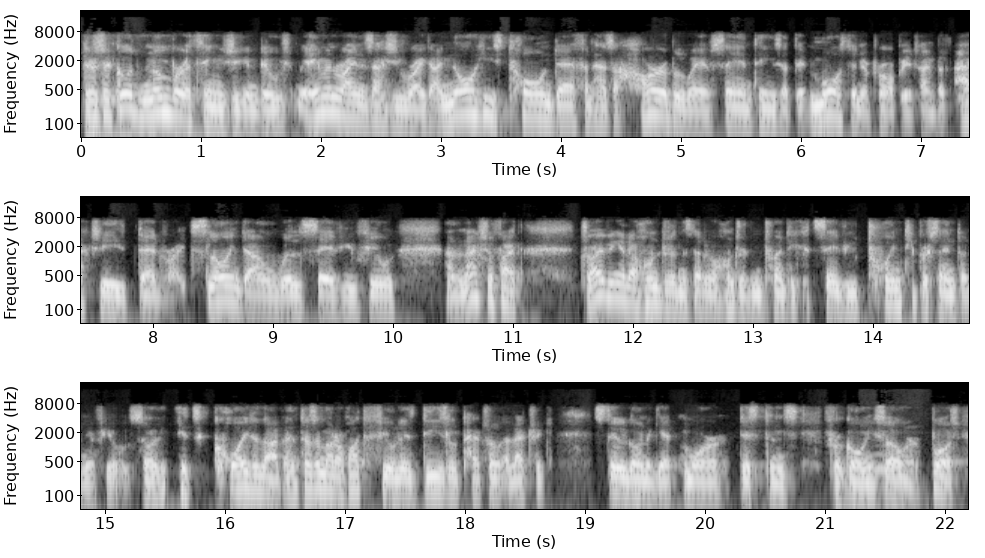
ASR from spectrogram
There's a good number of things you can do. Eamon Ryan is actually right. I know he's tone deaf and has a horrible way of saying things at the most inappropriate time, but actually he's dead right. Slowing down will save you fuel. And in actual fact, driving at 100 instead of 120 could save you 20% on your fuel. So it's quite a lot. And it doesn't matter what the fuel is diesel, petrol, electric, still going to get more distance for going slower. But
